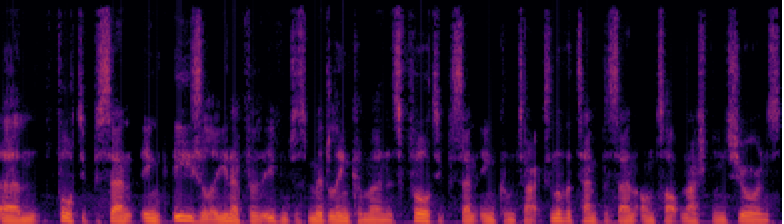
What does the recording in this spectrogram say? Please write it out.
um, 40% in, easily, you know, for even just middle income earners, 40% income tax, another 10% on top national insurance,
